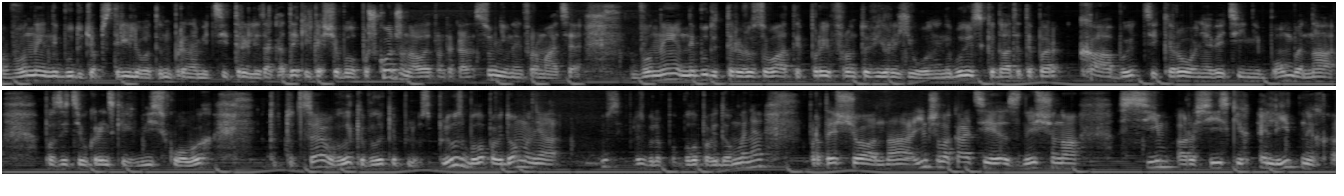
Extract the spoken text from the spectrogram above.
вони не будуть обстрілювати, ну принаймні ці три літака. Декілька ще було пошкоджено, але там така сумнівна інформація. Вони не будуть тероризувати прифронтові регіони, не будуть скидати тепер каби, ці керовані авіаційні бомби на позиції українських військових. Тобто, це великий великий плюс. Плюс було повідомлення. Плюс плюс було було повідомлення про те, що на іншій локації знищено сім російських елітних е,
